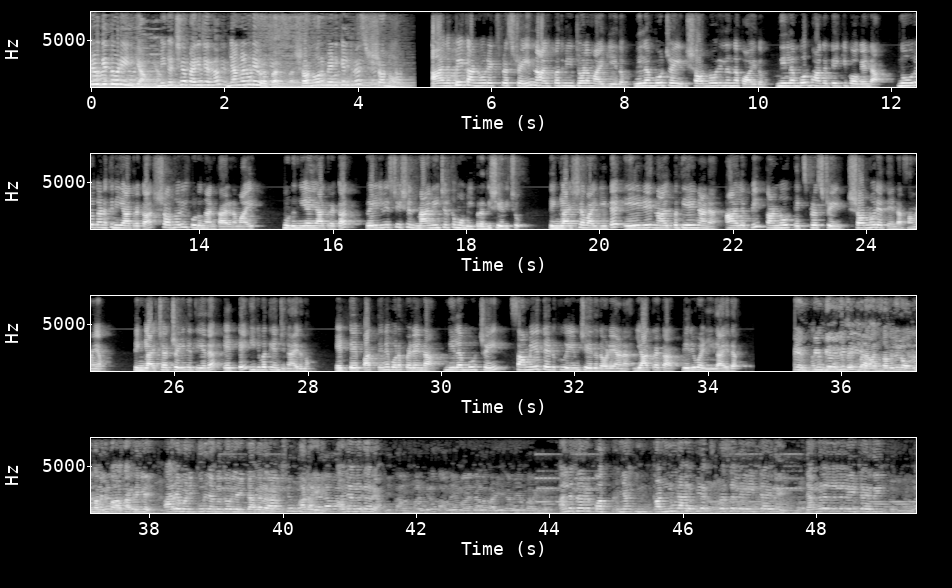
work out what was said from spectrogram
ആരോഗ്യത്തോടെ ഇരിക്കാം മികച്ച പരിചരണം ഞങ്ങളുടെ ഉറപ്പ്. Shoranur medical trust Shoranur. Alleppey Kannur express train നാൽപ്പത് മിനിറ്റോളം വൈകിയതും നിലമ്പൂർ ട്രെയിൻ ഷൊർണൂരിൽ നിന്ന് പോയതും നിലമ്പൂർ ഭാഗത്തേക്ക് പോകേണ്ട നൂറുകണക്കിന് യാത്രക്കാർ ഷൊർണൂരിൽ കുടുങ്ങാൻ കാരണമായി. കുടുങ്ങിയ യാത്രക്കാർ റെയിൽവേ സ്റ്റേഷൻ മാനേജർക്ക് മുമ്പിൽ പ്രതിഷേധിച്ചു. തിങ്കളാഴ്ച വൈകിട്ട് ഏഴ് നാൽപ്പത്തിയേഴിനാണ് ആലപ്പി കണ്ണൂർ എക്സ്പ്രസ് ട്രെയിൻ ഷൊർണൂർ എത്തേണ്ട സമയം. തിങ്കളാഴ്ച ട്രെയിൻ എത്തിയത് എട്ട് ഇരുപത്തിയഞ്ചിനായിരുന്നു. എട്ട് പത്തിന് പുറപ്പെടേണ്ട നിലമ്പൂർ ട്രെയിൻ സമയത്തെടുക്കുകയും ചെയ്തതോടെയാണ് യാത്രക്കാർ പെരുവഴിയിലായത്. എം പി ബില്ല് രാജ്യസഭയിൽ ലോക്സഭയിൽ പാസ്സാക്കണമെങ്കിൽ അരമണിക്കൂർ ഞങ്ങൾക്ക് ലേറ്റ് ആക്കാനറിയാം ആ ട്രെയിൻ അത് ഞങ്ങൾക്ക് അറിയാം സമയം മാറ്റാനുള്ള വഴിയാണ് ഞാൻ പറയുന്നത് അല്ല സാറ് കണ്ണൂർ ആലപ്പി എക്സ്പ്രസ് അല്ലേ ലേറ്റ് ആയത് ഞങ്ങളല്ലല്ലോ ലേറ്റ് ആയത്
